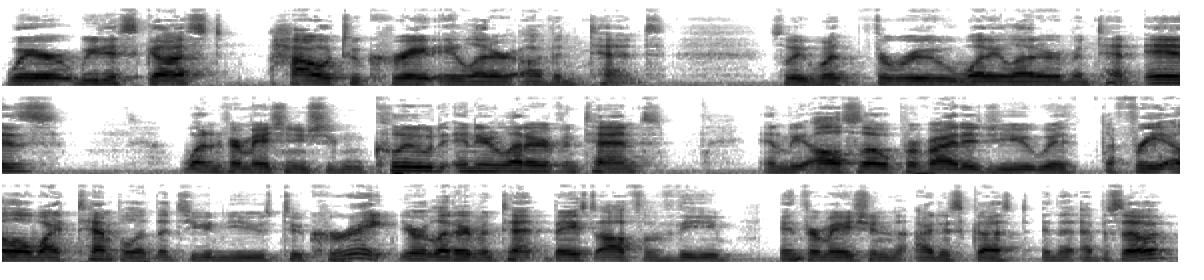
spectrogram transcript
where we discussed how to create a letter of intent. So, we went through what a letter of intent is, what information you should include in your letter of intent, and we also provided you with the free LOI template that you can use to create your letter of intent based off of the information I discussed in that episode.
